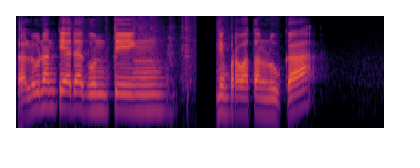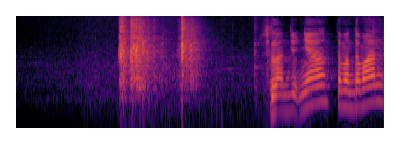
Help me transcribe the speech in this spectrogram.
Lalu nanti ada gunting, gunting perawatan luka. Selanjutnya, teman-teman,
